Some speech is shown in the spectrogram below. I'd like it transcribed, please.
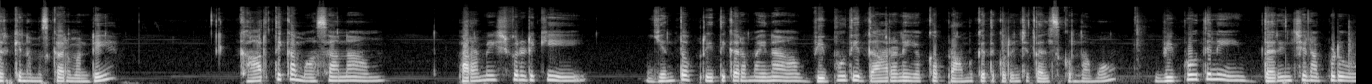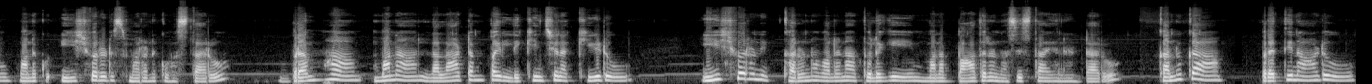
అందరికీ నమస్కారం అండి. కార్తీక మాసాన పరమేశ్వరుడికి ఎంతో ప్రీతికరమైన విభూతి ధారణ యొక్క ప్రాముఖ్యత గురించి తెలుసుకుందాము. విభూతిని ధరించినప్పుడు మనకు ఈశ్వరుడు స్మరణకు వస్తారు. బ్రహ్మ మన లలాటంపై లిఖించిన కీడు ఈశ్వరుని కరుణ వలన తొలగి మన బాధలు నశిస్తాయని అంటారు. కనుక ప్రతినాడు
